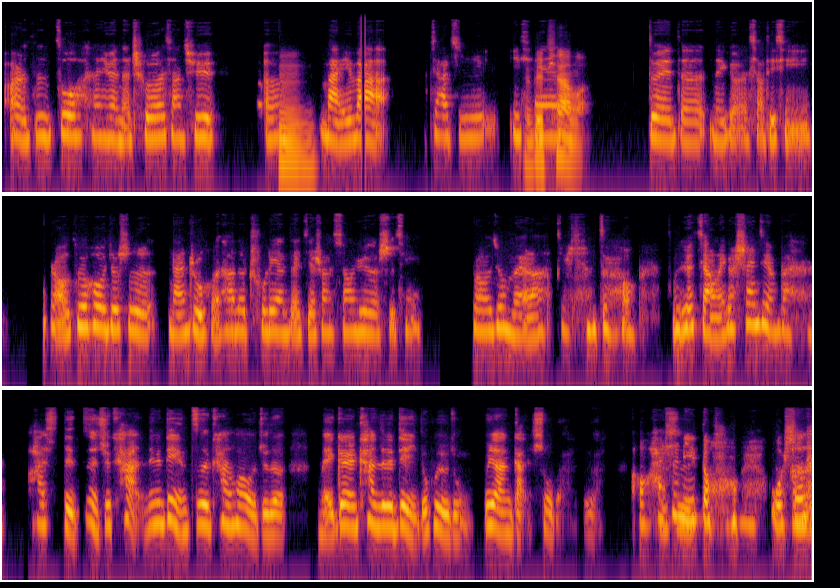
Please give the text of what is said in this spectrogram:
儿子坐很远的车，想去，呃，买一把。价值一千，被骗了，对的那个小提琴，然后最后就是男主和他的初恋在街上相遇的事情，然后就没了，就是最后我觉得讲了一个删减版，还是得自己去看那个电影，自己看的话，我觉得每个人看这个电影都会有种不一样的感受吧，对吧？哦，还是你懂，我说了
